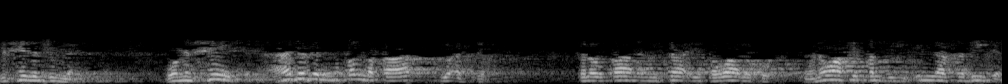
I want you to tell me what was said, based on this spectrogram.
من حيث الجملة. ومن حيث عدد المطلقات يؤثر. فلو قال نسائي طوالق ونوى في قلبه إلا خديجة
